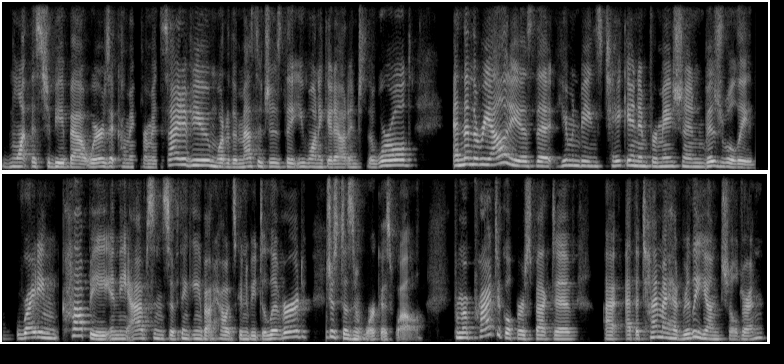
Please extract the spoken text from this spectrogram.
want this to be about? Where is it coming from inside of you? And what are the messages that you want to get out into the world? And then the reality is that human beings take in information visually. Writing copy in the absence of thinking about how it's going to be delivered just doesn't work as well. From a practical perspective, at the time I had really young children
